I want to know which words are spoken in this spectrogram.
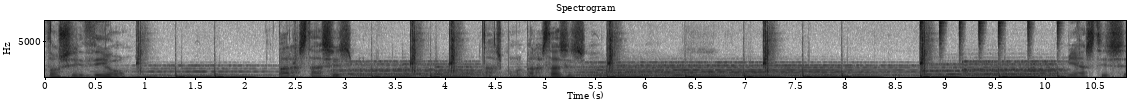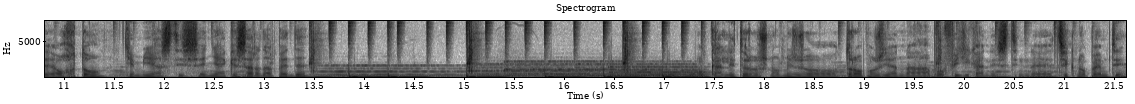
δώσει δύο παραστάσεις ας πούμε παραστάσεις. Μία στις 8 και μία στις 9 και 45 ο καλύτερος νομίζω τρόπος για να αποφύγει κανείς την ε, τσίκνοπέμπτη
